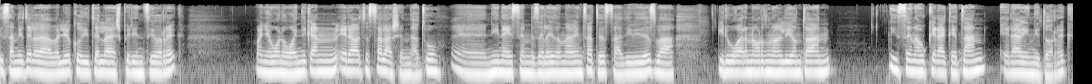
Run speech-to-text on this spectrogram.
izan ditela da balioko ditela esperientzio horrek, baina bueno, guaindikan erabat ez zala sendatu. E, ni naizen bezala izan da bintzat ez, adibidez, ba, irugarren ordunaldi hontan izen aukeraketan eragin ditorrek.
